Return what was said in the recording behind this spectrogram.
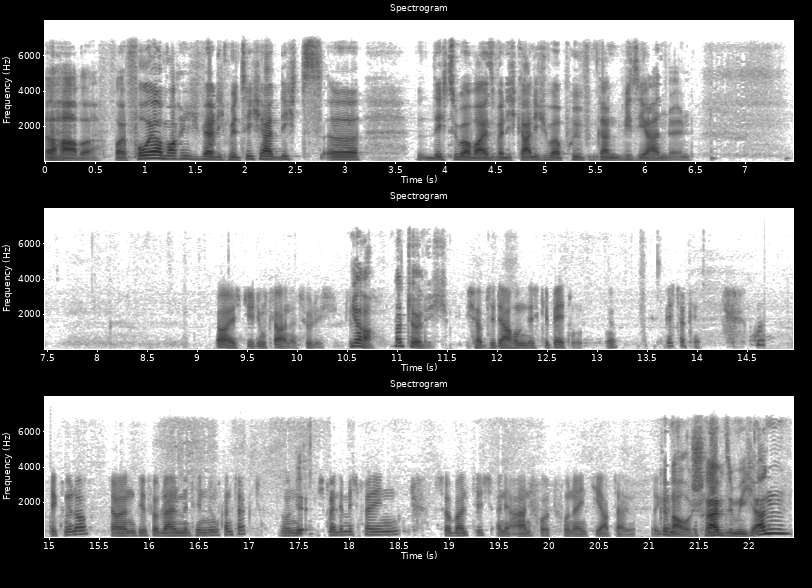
äh, habe. Weil vorher mache ich, werde ich mit Sicherheit nichts, äh, nichts überweisen, wenn ich gar nicht überprüfen kann, wie sie handeln. Ja, es steht ihm klar, natürlich. Ja, natürlich. Ich habe Sie darum nicht gebeten. Ja? Ist okay. Gut, Herr Müller, dann wir verbleiben mit Ihnen in Kontakt. Und Ja. ich melde mich bei Ihnen, sobald ich eine Antwort von der IT-Abteilung kriege. Genau, schreiben Sie mich an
